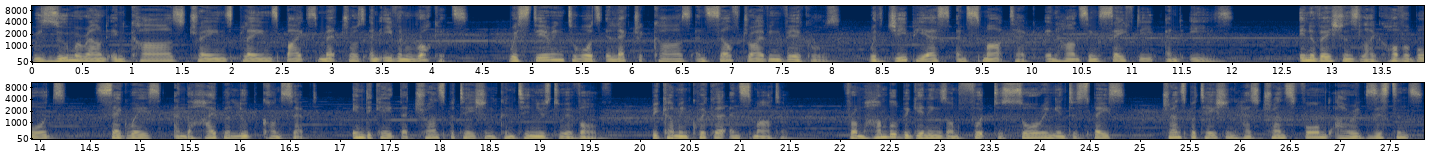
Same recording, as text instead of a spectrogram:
we zoom around in cars, trains, planes, bikes, metros, and even rockets. We're steering towards electric cars and self-driving vehicles, with GPS and smart tech enhancing safety and ease. Innovations like hoverboards, segways, and the Hyperloop concept indicate that transportation continues to evolve, becoming quicker and smarter. From humble beginnings on foot to soaring into space, transportation has transformed our existence,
